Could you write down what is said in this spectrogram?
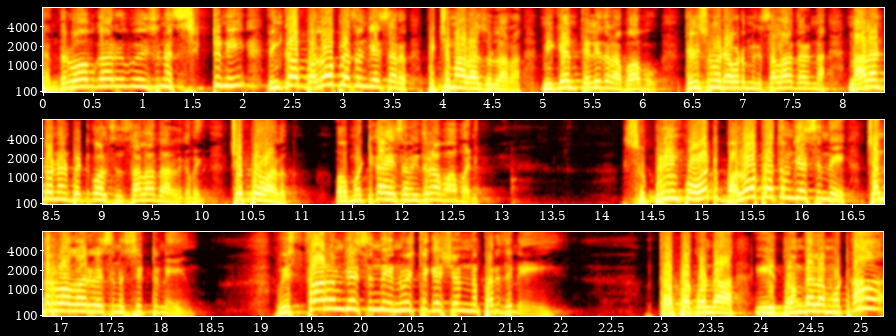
చంద్రబాబు గారు వేసిన సిట్టుని ఇంకా బలోపేతం చేశారు పిచ్చి మహారాజులారా. మీకేం తెలియదురా బాబు. తెలిసినోడు ఎవడు మీకు సలహాదారిన? నాలంటో నేను పెట్టుకోవాల్సిన సలహాదారులు కదా చెప్పేవాళ్ళు ఒక మొట్టికాయ వేసాను ఇదిరా బాబు అని. సుప్రీంకోర్టు బలోపేతం చేసింది చంద్రబాబు గారు వేసిన సిట్టుని. విస్తారం చేసింది ఇన్వెస్టిగేషన్ పరిధిని. తప్పకుండా ఈ దొంగల ముఠా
